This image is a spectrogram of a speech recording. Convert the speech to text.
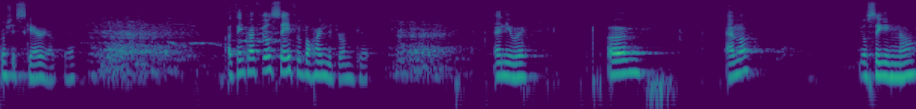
Gosh, it's scary up here. I think I feel safer behind the drum kit. Anyway, um, Emma, you're singing now.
